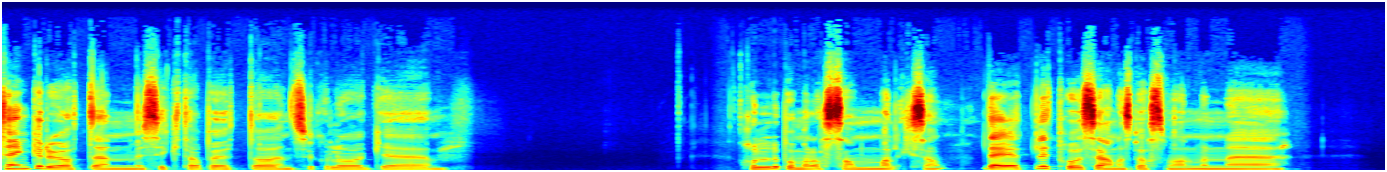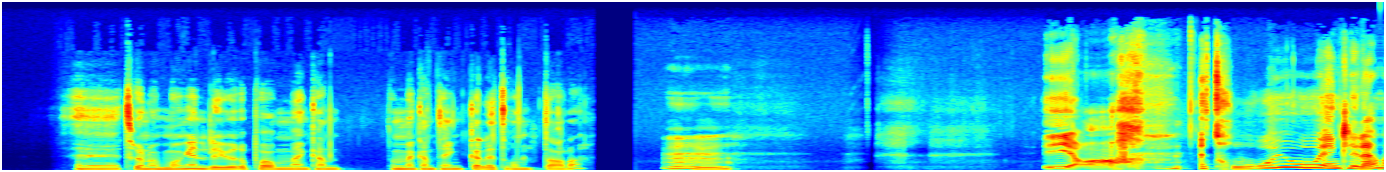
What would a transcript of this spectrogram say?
Tenker du at en musikkterapeut og en psykolog eh, holder på med det samme, liksom? Det er et litt provoserende spørsmål, men eh, eh, jeg tror nok mange lurer på om en kan, om en kan tenke litt rundt det, da. Mm. Ja, jeg tror jo egentlig det.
